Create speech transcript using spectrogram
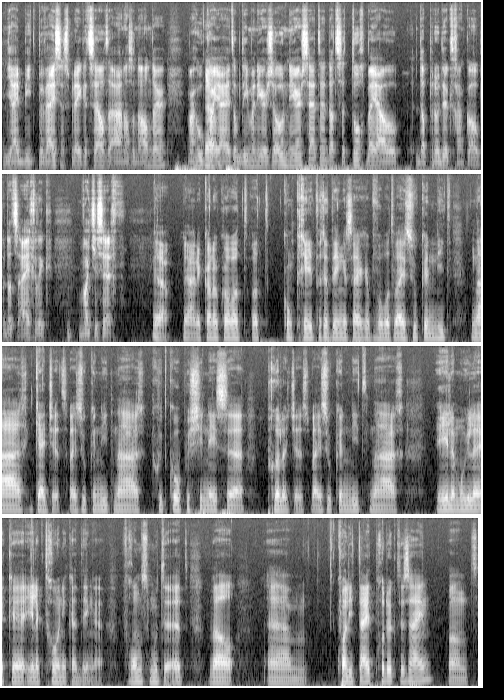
jij biedt bij wijze van spreken hetzelfde aan als een ander. Maar hoe kan jij het op die manier zo neerzetten... dat ze toch bij jou dat product gaan kopen? Dat is eigenlijk wat je zegt. Ja, ja en ik kan ook wel wat, wat concretere dingen zeggen. Bijvoorbeeld, wij zoeken niet naar gadgets. Wij zoeken niet naar goedkope Chinese prulletjes. Wij zoeken niet naar hele moeilijke elektronica dingen voor ons moeten het wel um, kwaliteitproducten zijn. Want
